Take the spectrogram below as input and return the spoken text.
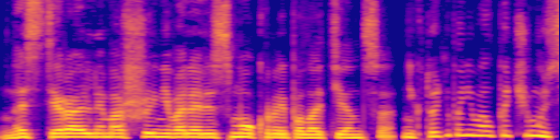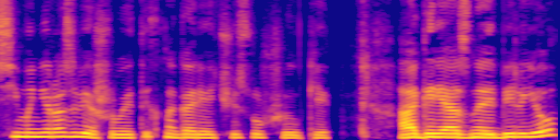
на стиральной машине валялись мокрые полотенца. Никто не понимал, почему Сима не развешивает их на горячей сушилке, а грязное белье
